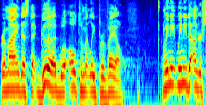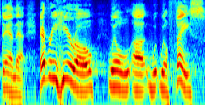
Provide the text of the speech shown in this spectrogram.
remind us that good will ultimately prevail. We need, we need to understand that. Every hero will, uh, will face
